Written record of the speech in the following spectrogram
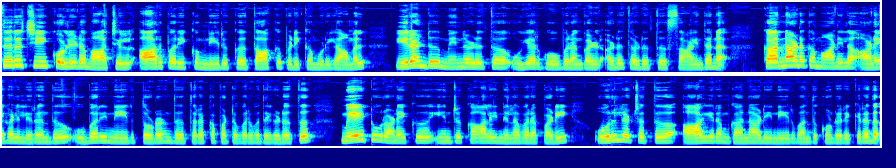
திருச்சி கொள்ளிடம் ஆற்றில் ஆர்ப்பரிக்கும் நீருக்கு தாக்கு பிடிக்க முடியாமல் இரண்டு மின்னழுத்த உயர் கோபுரங்கள் அடுத்தடுத்து சாய்ந்தன. கர்நாடக மாநில அணைகளில் இருந்து உபரி நீர் தொடர்ந்து திறக்கப்பட்டு வருவதையடுத்து மேட்டூர் அணைக்கு இன்று காலை நிலவரப்படி ஒரு லட்சத்து ஆயிரம் கன அடி நீர் வந்து கொண்டிருக்கிறது.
